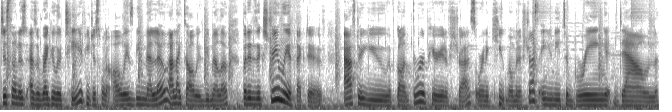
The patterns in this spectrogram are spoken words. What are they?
just on as, as, a regular tea if you just want to always be mellow. I like to always be mellow, but it is extremely effective after you have gone through a period of stress or an acute moment of stress and you need to bring down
